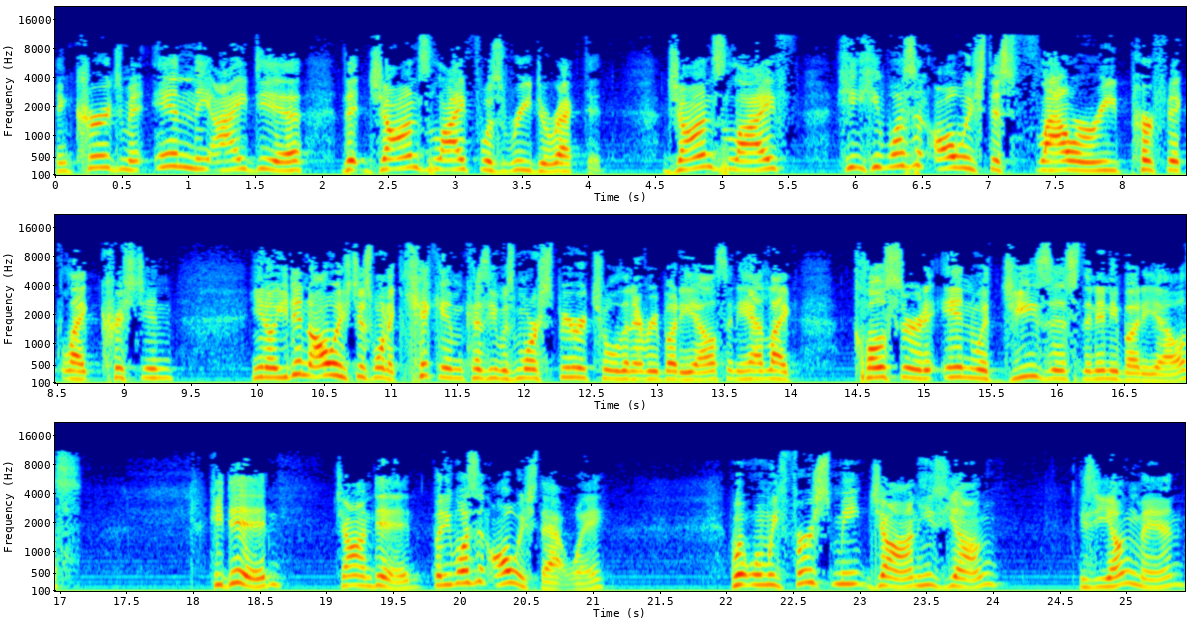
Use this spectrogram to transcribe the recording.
Encouragement in the idea that John's life was redirected. John's life, he, he wasn't always this flowery, perfect, like Christian. You know, you didn't always just want to kick him because he was more spiritual than everybody else and he had like closer to in with Jesus than anybody else. He did. John did. But he wasn't always that way. When we first meet John, he's young. He's a young man.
